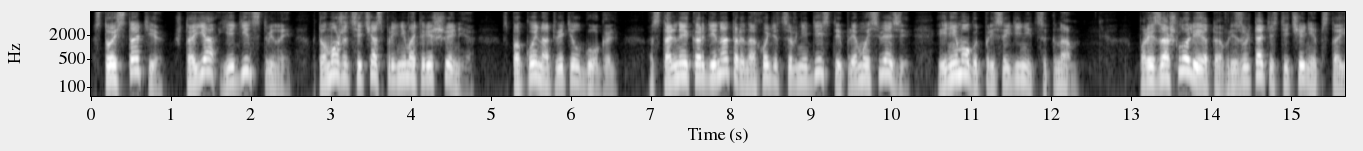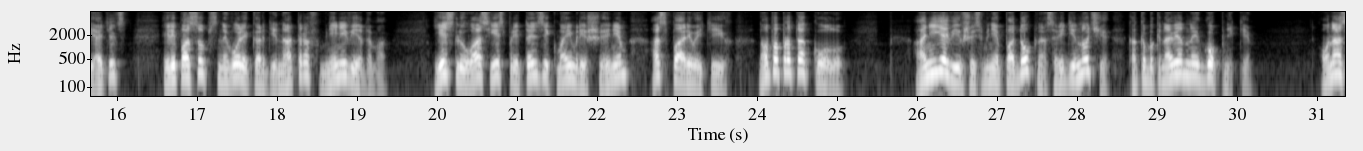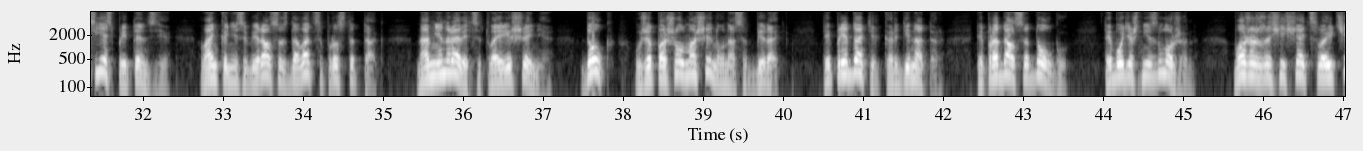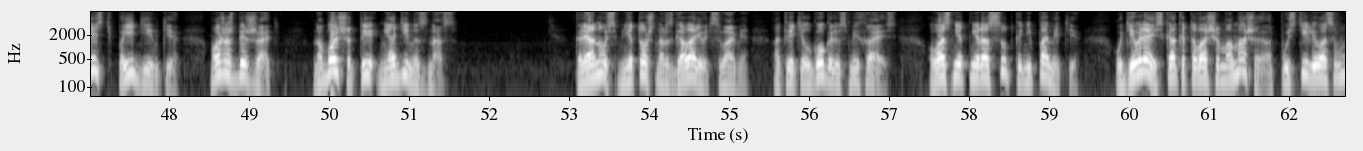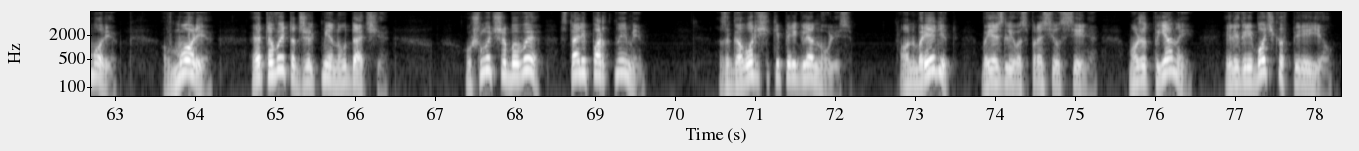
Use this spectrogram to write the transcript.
С той стати, что я единственный, кто может сейчас принимать решения, спокойно ответил Гоголь. Остальные координаторы находятся вне действия прямой связи и не могут присоединиться к нам. Произошло ли это в результате стечения обстоятельств или по собственной воле координаторов, мне неведомо. Если у вас есть претензии к моим решениям, оспаривайте их, но по протоколу, а не явившись мне под окна среди ночи, как обыкновенные гопники. У нас есть претензии. Ванька не собирался сдаваться просто так. Нам не нравятся твои решения. Долг уже пошел машину у нас отбирать. Ты предатель, координатор. Ты продался долгу. Ты будешь низложен. Можешь защищать свою честь в поединке. Можешь бежать. Но больше ты не один из нас. Клянусь, мне тошно разговаривать с вами. — ответил Гоголь, усмехаясь. «У вас нет ни рассудка, ни памяти. Удивляюсь, как это ваши мамаши отпустили вас в море». «В море? Это вы тот джельтмен удачи. Уж лучше бы вы стали портными». Заговорщики переглянулись. «Он бредит?» — боязливо спросил Сеня. «Может, пьяный? Или грибочков переел?»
